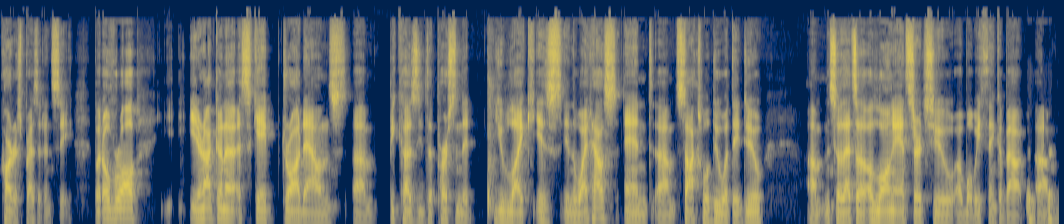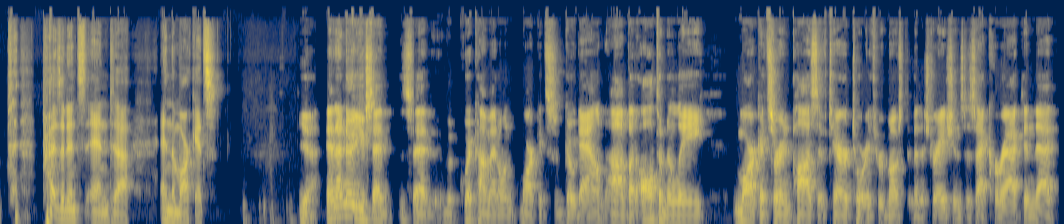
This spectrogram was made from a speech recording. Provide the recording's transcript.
Carter's presidency. But overall, you're not going to escape drawdowns um, because the person that you like is in the White House, and um, stocks will do what they do. Um, and so that's a, a long answer to uh, what we think about um, presidents and uh, and the markets. Yeah, and I know you said said a quick comment on markets go down, uh, but ultimately markets are in positive territory through most administrations. Is that correct? And that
